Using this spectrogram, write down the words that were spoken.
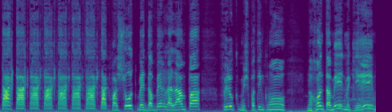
טק, טק, טק, טק, טק, טק, טק, טק, פשוט מדבר ללמפה, אפילו משפטים כמו, נכון תמיד, מכירים?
